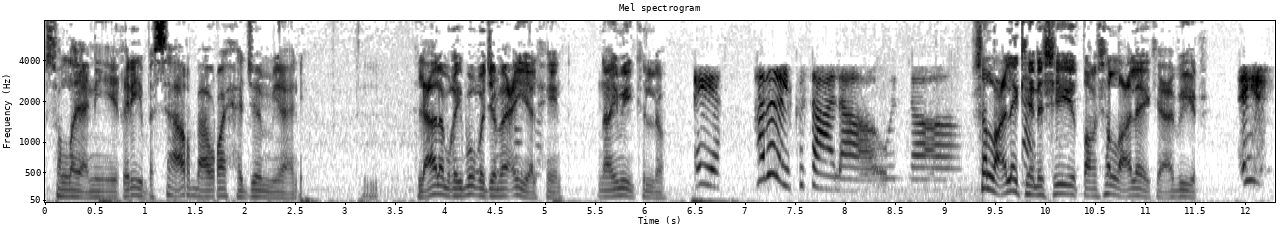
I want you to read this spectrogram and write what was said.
بس والله يعني غريب الساعة أربعة ورايحة جيم يعني. العالم غيبوبة جماعية الحين نايمين كلهم. إيه هذول الكسالى ولا ما شاء الله عليك يا نشيطة ما شاء الله عليك يا عبير. إيه.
